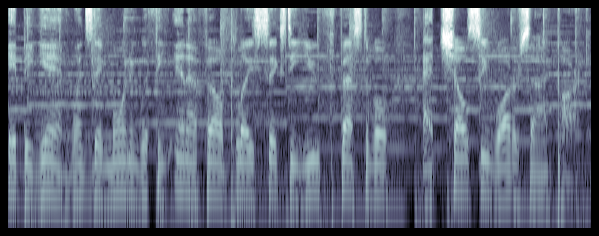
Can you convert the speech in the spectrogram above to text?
It began Wednesday morning with the NFL Play 60 Youth Festival at Chelsea Waterside Park.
